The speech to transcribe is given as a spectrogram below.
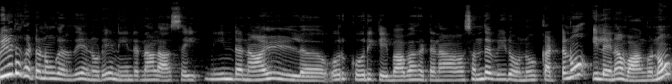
வீடு கட்டணுங்கிறது என்னுடைய நீண்ட நாள் ஆசை. நீண்ட நாள் ஒரு கோரிக்கை. பாபா கிட்ட நான் சொந்த வீடு ஒன்று கட்டணும் இல்லைன்னா வாங்கணும்.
